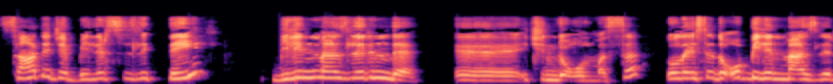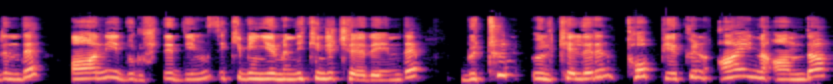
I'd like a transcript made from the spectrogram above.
sadece belirsizlik değil bilinmezlerin de e, içinde olması. Dolayısıyla da o bilinmezlerin de ani duruş dediğimiz 2020'nin ikinci çeyreğinde bütün ülkelerin topyekün aynı anda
